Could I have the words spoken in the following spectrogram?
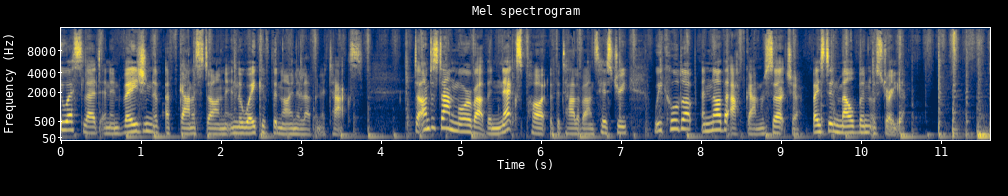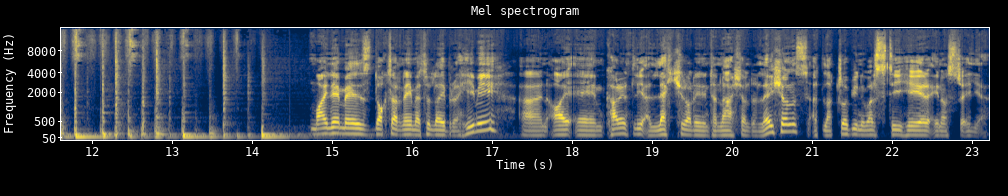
US led an invasion of Afghanistan in the wake of the 9 11 attacks. To understand more about the next part of the Taliban's history, we called up another Afghan researcher based in Melbourne, Australia. My name is Dr. Niamatullah Ibrahimi, and I am currently a lecturer in international relations at La Trobe University here in Australia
